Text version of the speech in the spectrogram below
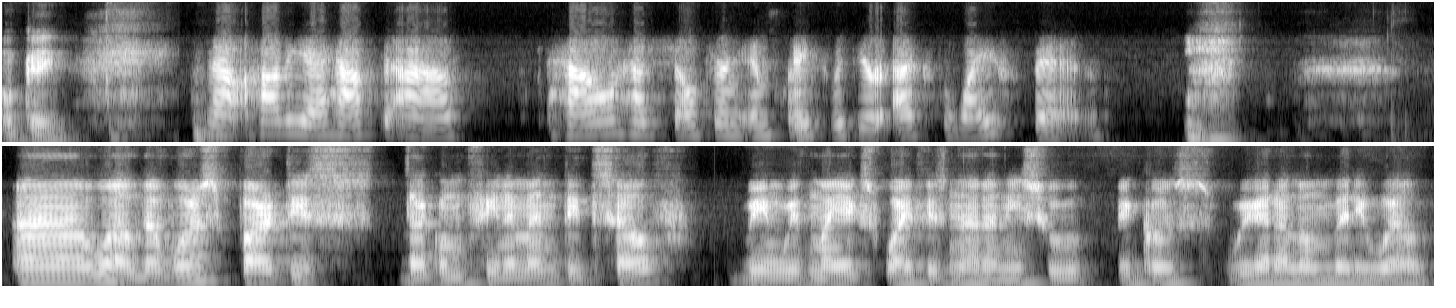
okay. Now, Javi, I have to ask how has sheltering in place with your ex-wife been? Uh, well, the worst part is the confinement itself. Being with my ex-wife is not an issue because we get along very well.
